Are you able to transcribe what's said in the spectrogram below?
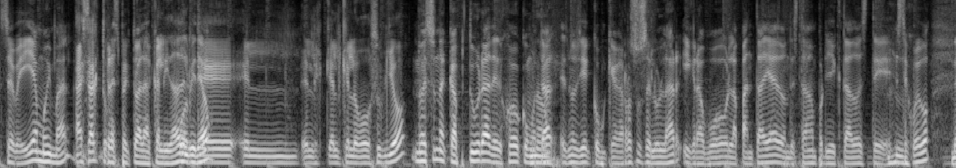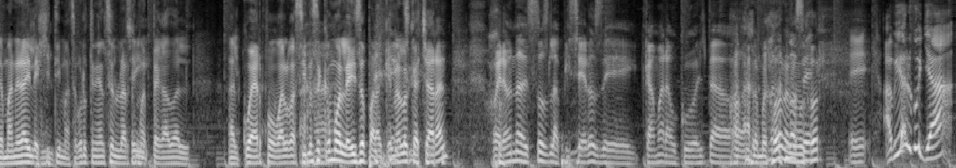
se veía muy mal. Ah, exacto. Respecto a la calidad del video. el, el, el que lo subió No es una captura del juego como No. tal, es más bien como que agarró su celular y grabó la pantalla de donde estaban proyectado este, este juego. de manera ilegítima. Seguro tenía el celular Sí. como pegado al, al cuerpo o algo así. No sé cómo le hizo para que no lo cacharan. O era uno de estos lapiceros de cámara oculta. A, a lo mejor, a No lo sé. mejor. Eh, había algo ya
